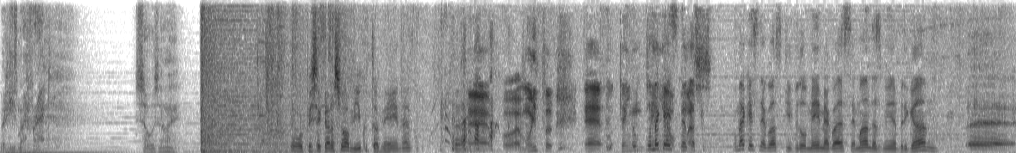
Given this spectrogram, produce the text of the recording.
But he's my friend. So was I. Pô, eu pensei que era seu amigo também, né? É, pô, é muito. É, tem, Como é tem que é esse algumas- negócio? que- Como é que é esse negócio que virou meme agora essa semana, das meninas brigando? É,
